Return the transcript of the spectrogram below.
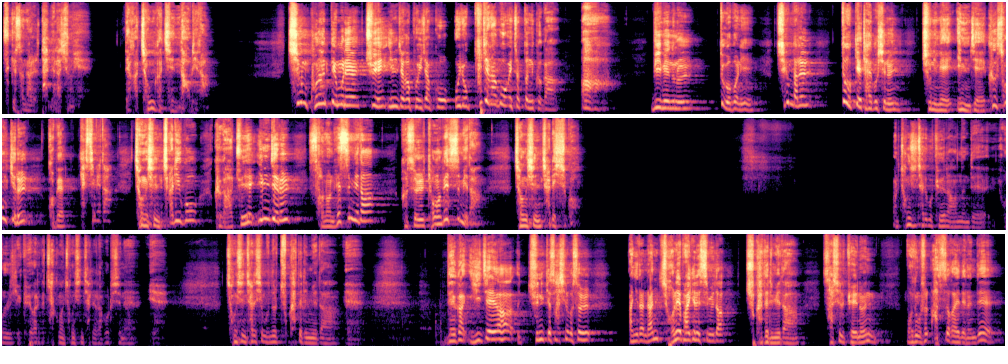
주께서 나를 단련하신 후에 내가 정같이 나오리라. 지금 고난 때문에 주의 임재가 보이지 않고 오히려 부재라고 외쳤던 그가 아 미의 눈을 뜨고 보니 지금 나를 뜨겁게 달구시는 주님의 임재 그 손길을 고백했습니다. 정신 차리고 그가 주의 임재를 선언했습니다. 그것을 경험했습니다. 정신 차리시고 정신 차리고 교회 나왔는데 오늘 이렇게 교회 가니까 자꾸만 정신 차리라고 그러시네. 예. 정신 차리신 분들 축하드립니다. 예. 내가 이제야 주님께서 하시는 것을 아니라 난 전에 발견했습니다. 축하드립니다. 사실 교회는 모든 것을 앞서가야 되는데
